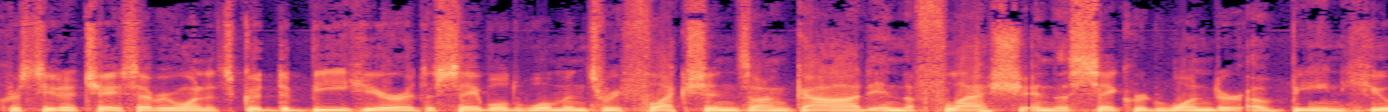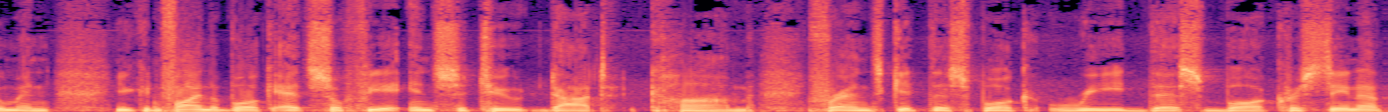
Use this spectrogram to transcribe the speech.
Christina Chase, everyone, it's good to be here. A disabled woman's reflections on God in the flesh and the sacred wonder of being human. You can find the book at sophiainstitute.com. Friends, get this book, read this book. Christina,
